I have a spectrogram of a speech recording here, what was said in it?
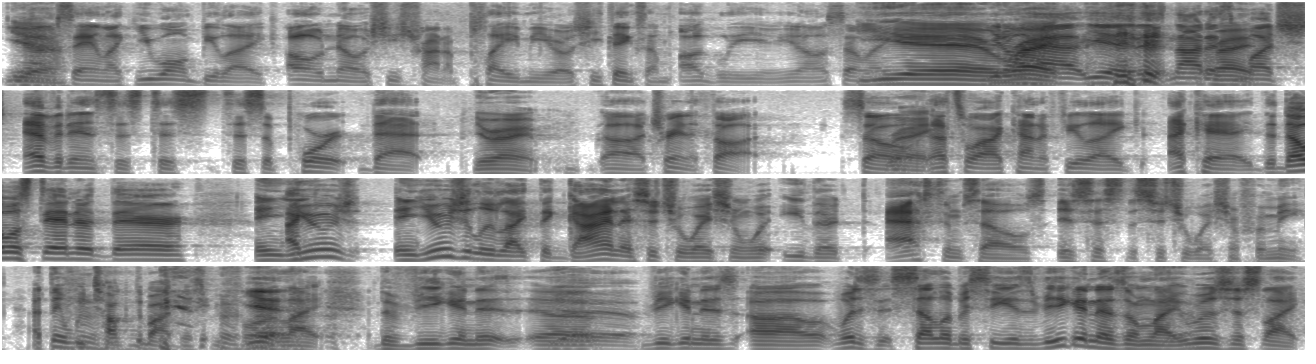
you know what i'm saying like you won't be like oh no she's trying to play me or she thinks i'm ugly you know so like Yeah, you don't right. have yeah there's not as much evidence as to to support that You're right. uh, train of thought. So Right. that's why I kind of feel like okay, the double standard there. And, I- us- and usually, like the guy in that situation would either ask themselves, "Is this the situation for me?" I think we talked about this before. Yeah. Like the vegan, is, uh, vegan is uh, what is it? Celibacy is veganism. Like it was just like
